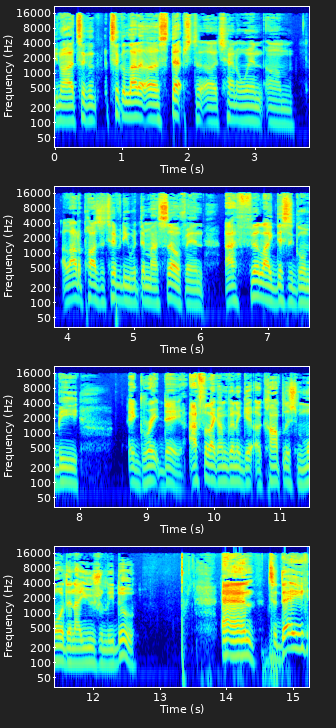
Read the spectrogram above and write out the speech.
you know, I took a took a lot of uh, steps to uh, channel in um, a lot of positivity within myself, and I feel like this is going to be a great day. I feel like I'm going to get accomplished more than I usually do. And today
